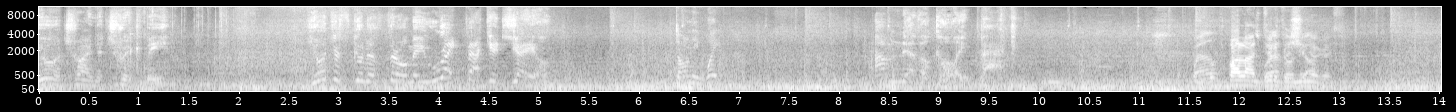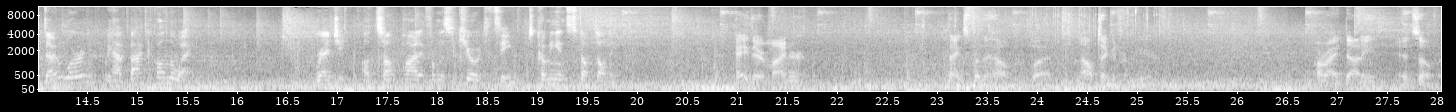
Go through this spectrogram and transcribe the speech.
You're trying to trick me. You're just gonna throw me right back in jail. Donnie, wait. I'm never going back. Well, Bebal it's worth a shot. Don't worry, we have backup on the way. Reggie, our top pilot from the security team, is coming in to stop Donnie. Hey there, Miner. Thanks for the help, but I'll take it from here. All right, Donnie, it's over.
